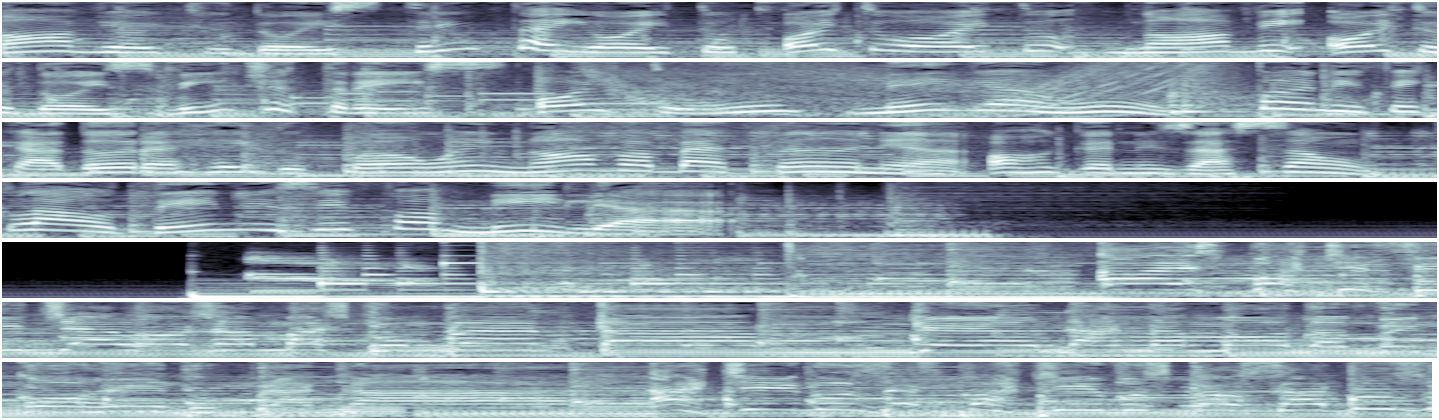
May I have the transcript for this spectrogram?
982 38 88 982 23 8161. Panificadora Rei do Pão em Nova Betânia. Organização Claudenes e Família. A Sport Fit é a loja mais completa. Quem andar na moda vem correndo pra cá. Artigos esportivos, calçados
